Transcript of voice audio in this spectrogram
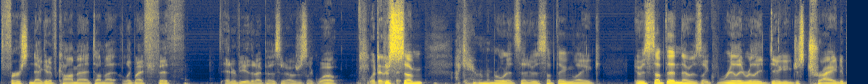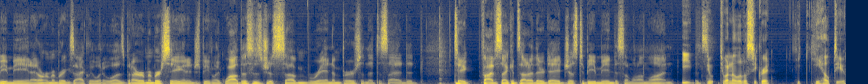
first negative comment on my like my fifth interview that I posted. I was just like, "Whoa!" What did they There's say? some. I can't remember what it said. It was something like. It was something that was like really, really digging, just trying to be mean. I don't remember exactly what it was, but I remember seeing it and just being like, "Wow, this is just some random person that decided to take five seconds out of their day just to be mean to someone online." He- do, do you want a little secret? He he helped you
